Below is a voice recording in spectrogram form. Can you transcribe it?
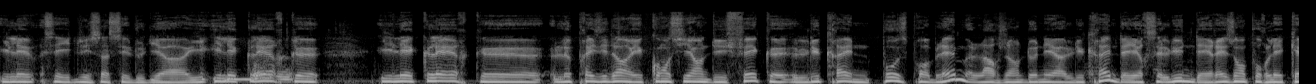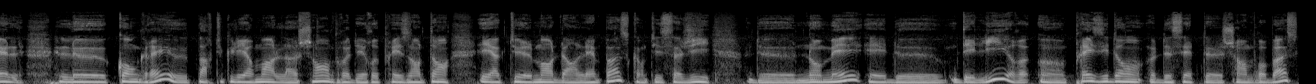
il est, c'est Idrissa il, il est clair que Il est clair que le président est conscient du fait que l'Ukraine pose problème, l'argent donné à l'Ukraine. D'ailleurs, c'est l'une des raisons pour lesquelles le Congrès, particulièrement la Chambre des représentants, est actuellement dans l'impasse quand il s'agit de nommer et d'élire un président de cette Chambre basse.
